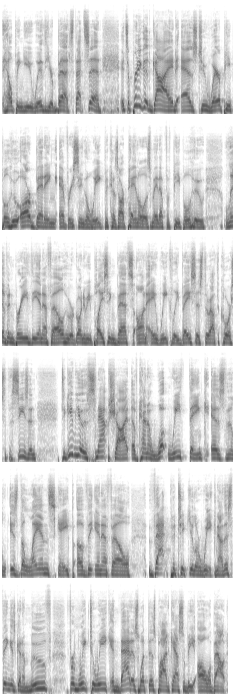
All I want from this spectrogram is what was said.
helping you with your bets. That said, it's a pretty good guide as to where people who are betting every single week because our panel is made up of people who live and breathe the NFL who are going to be placing bets on a weekly basis throughout the course of the season to give you a snapshot of kind of what we think is the is the landscape of the NFL that particular week. Now this thing is going to move from week to week and that is what this podcast will be all about.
